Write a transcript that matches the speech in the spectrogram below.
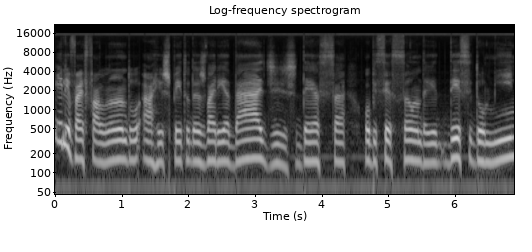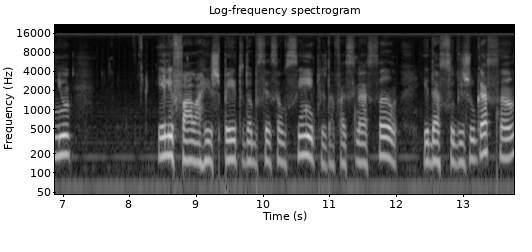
Ele vai falando a respeito das variedades dessa obsessão, de, desse domínio. Ele fala a respeito da obsessão simples, da fascinação e da subjugação.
